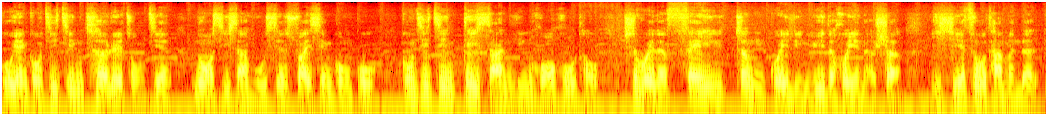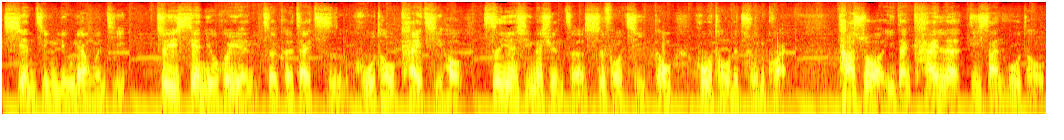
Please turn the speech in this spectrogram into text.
雇员公积金策略总监诺西山湖先率先公布，公积金第三灵活户头是为了非正规领域的会员而设，以协助他们的现金流量问题。至于现有会员，则可在此户头开启后，自愿性的选择是否启动户头的存款。他说，一旦开了第三户头，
